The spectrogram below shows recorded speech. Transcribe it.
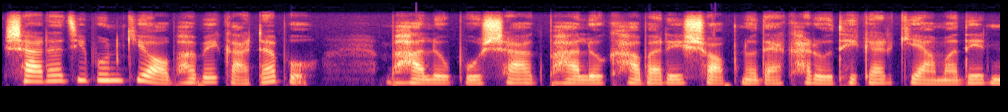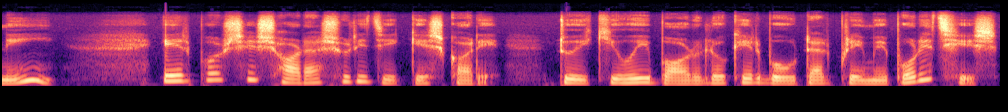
সারা জীবন কি অভাবে কাটাবো? ভালো পোশাক, ভালো খাবারের স্বপ্ন দেখার অধিকার কি আমাদের নেই? এরপর সে সরাসরি জিজ্ঞেস করে, তুই কি ওই বড়লোকের বউটার প্রেমে পড়েছিস?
